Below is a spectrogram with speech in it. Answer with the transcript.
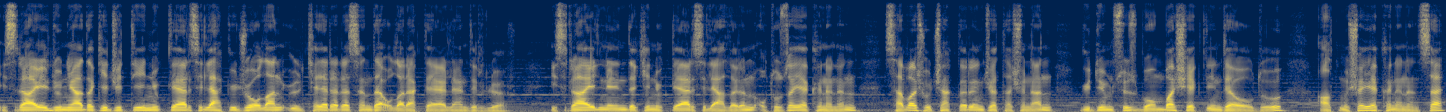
İsrail dünyadaki ciddi nükleer silah gücü olan ülkeler arasında olarak değerlendiriliyor. İsrail'in elindeki nükleer silahların 30'a yakınının savaş uçaklarınca taşınan güdümsüz bomba şeklinde olduğu, 60'a yakınının ise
